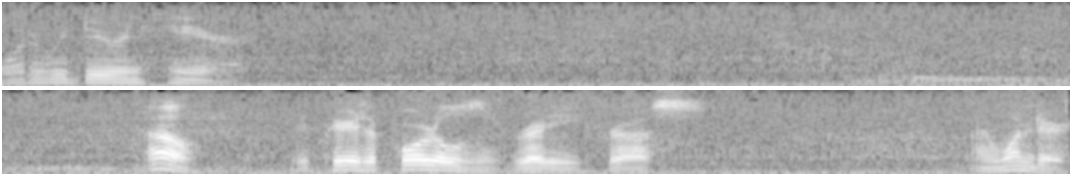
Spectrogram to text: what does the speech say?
What are we doing here? Oh, it appears a portal's ready for us. I wonder.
